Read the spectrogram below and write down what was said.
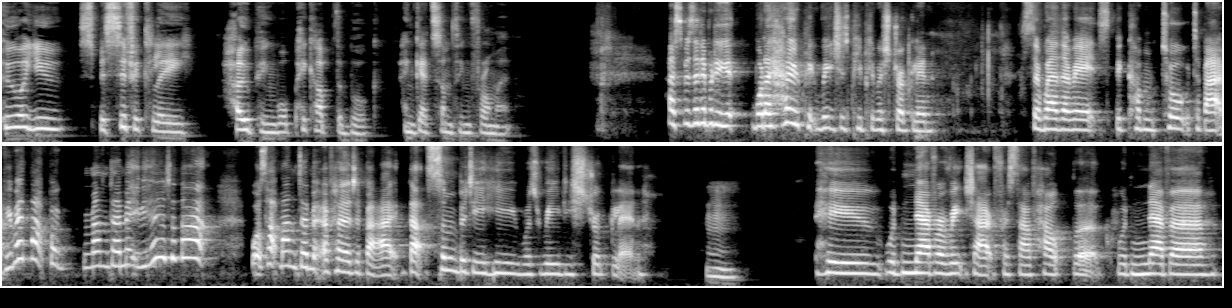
who are you specifically hoping will pick up the book and get something from it I suppose anybody, what I hope it reaches people who are struggling. So whether it's become talked about, have you read that book, Mandemic? Have you heard of that? What's that Mandemic I've heard about? That's somebody who was really struggling, Mm, who would never reach out for a self-help book, would never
